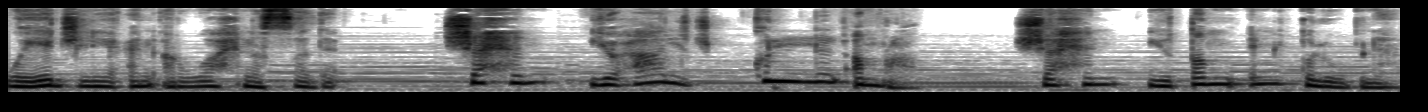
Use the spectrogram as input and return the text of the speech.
ويجلي عن أرواحنا الصدأ. شحن يعالج كل الأمراض. شحن يطمئن قلوبنا.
